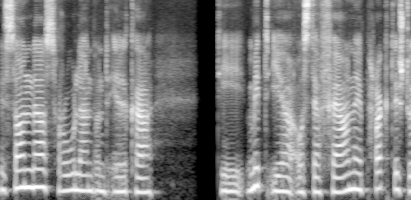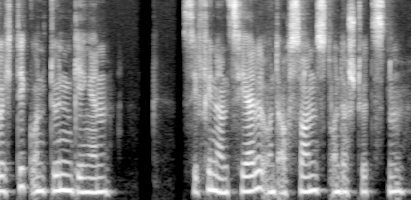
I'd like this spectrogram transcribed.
besonders Roland und Ilka, die mit ihr aus der Ferne praktisch durch dick und dünn gingen, sie finanziell und auch sonst unterstützten.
